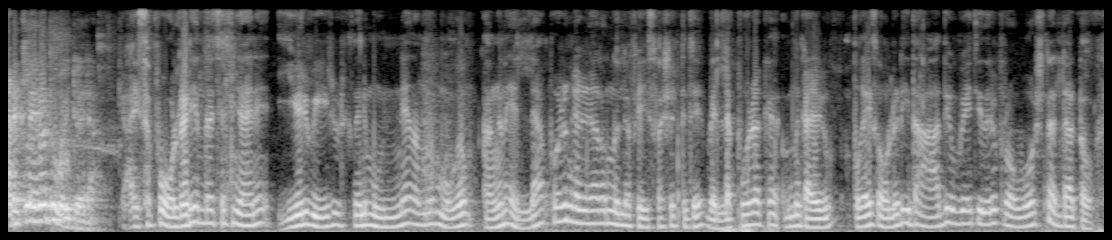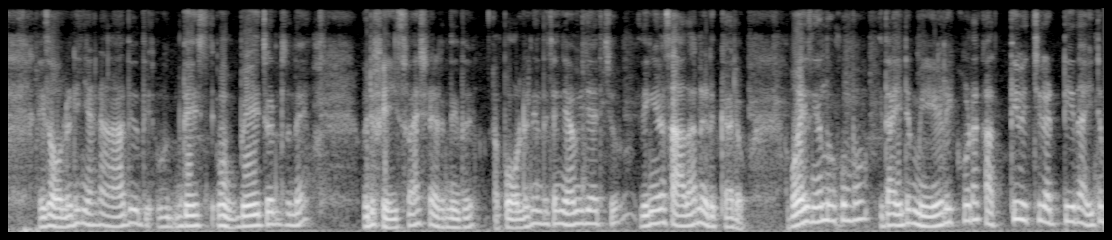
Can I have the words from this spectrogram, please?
അടുക്കളയിലോട്ട് പോയിട്ട് വരാം. ഗൈസ് അപ്പോൾ ഓൾറെഡി എന്താ വെച്ചാൽ ഞാൻ ഈ ഒരു വീഡിയോ എടുക്കുന്നതിന് മുന്നേ നമ്മൾ മുഖം അങ്ങനെ എല്ലാപ്പോഴും കഴുകാറൊന്നുമില്ല. ഫേസ് വാഷ് ഇട്ടിട്ട് വല്ലപ്പോഴൊക്കെ ഒന്ന് കഴുകും. അപ്പോൾ ഗൈസ് ഓൾറെഡി ഇത് ആദ്യം ഉപയോഗിച്ച് ഇതൊരു പ്രൊമോഷൻ അല്ല കേട്ടോ. ഗൈസ് ഓൾറെഡി ഞാൻ ആദ്യം ഉദ്ദ- ഉദ്ദേശിച്ച് ഉപയോഗിച്ചുകൊണ്ടിരുന്നത് ഒരു ഫേസ് വാഷ് ആയിരുന്നു ഇത്. അപ്പോൾ ഓൾറെഡി എന്താ വെച്ചാൽ ഞാൻ വിചാരിച്ചു ഇതിങ്ങനെ സാധാരണ എടുക്കാമല്ലോ അപ്പോൾ ഞാൻ നോക്കുമ്പോൾ ഇത് അതിന്റെ മേളിൽ കൂടെ കത്തി വെച്ച് കട്ട് ചെയ്ത് അതിന്റെ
